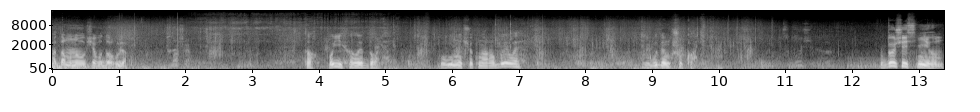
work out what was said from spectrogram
А там воно взагалі вода гуля. Наше. Так, поїхали далі. Луночок наробили. Будемо шукати. Дощі, дощ із снігом.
